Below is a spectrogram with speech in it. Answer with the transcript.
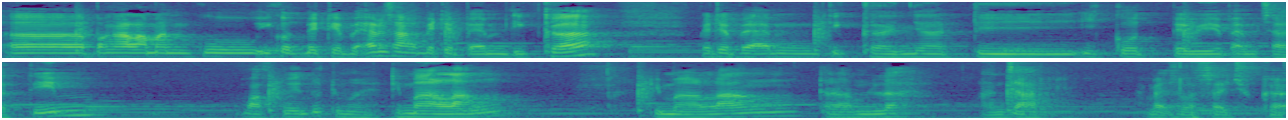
eh, pengalamanku ikut PDPM sampai PDPM 3 PDPM 3 nya diikut PWPM Jatim waktu itu di mana? Di Malang. Di Malang dan alhamdulillah lancar. Sampai selesai juga.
